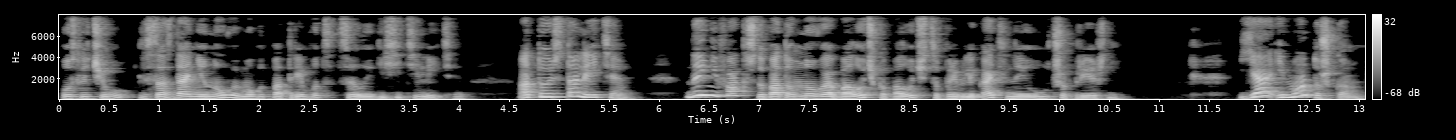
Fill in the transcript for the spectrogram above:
после чего для создания новой могут потребоваться целые десятилетия, а то и столетия. Да и не факт, что потом новая оболочка получится привлекательной и лучше прежней. Я и матушка,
